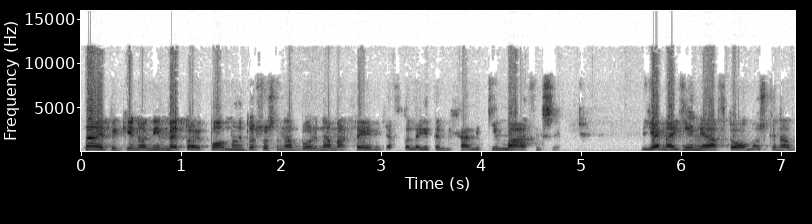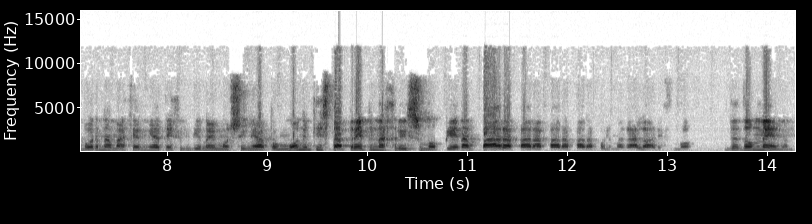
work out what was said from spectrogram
να επικοινωνεί με το επόμενο, τόσο ώστε να μπορεί να μαθαίνει. Και αυτό λέγεται μηχανική μάθηση. Για να γίνει αυτό όμως και να μπορεί να μαθαίνει μια τεχνητή νοημοσύνη από μόνη της, θα πρέπει να χρησιμοποιεί έναν πάρα, πάρα, πάρα, πάρα πολύ μεγάλο αριθμό δεδομένων.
